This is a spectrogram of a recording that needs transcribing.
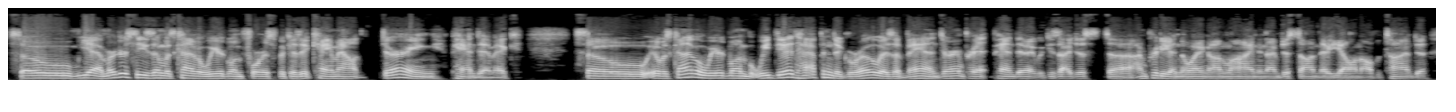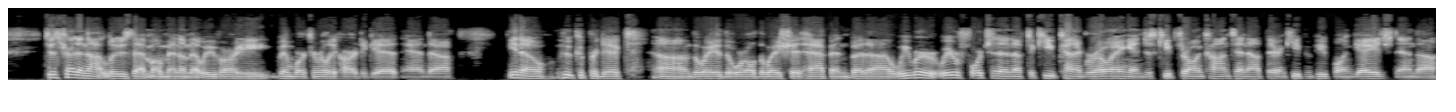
So yeah, murder season was kind of a weird one for us because it came out during pandemic. So it was kind of a weird one, but we did happen to grow as a band during pa- pandemic because I just, uh, I'm pretty annoying online and I'm just on there yelling all the time to just try to not lose that momentum that we've already been working really hard to get. And, uh, you know, who could predict, um, the way of the world, the way shit happened. But, uh, we were, we were fortunate enough to keep kind of growing and just keep throwing content out there and keeping people engaged. And, uh,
